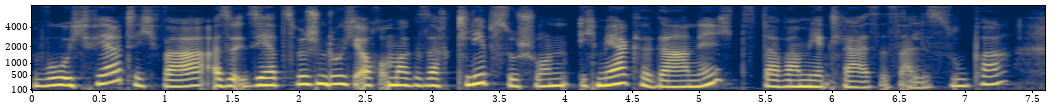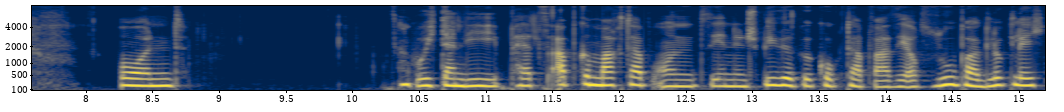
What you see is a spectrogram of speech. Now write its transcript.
wo ich fertig war, also sie hat zwischendurch auch immer gesagt, klebst du schon? Ich merke gar nichts. Da war mir klar, es ist alles super. Und wo ich dann die Pads abgemacht habe und sie in den Spiegel geguckt habe, war sie auch super glücklich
